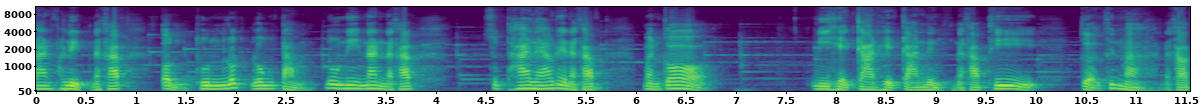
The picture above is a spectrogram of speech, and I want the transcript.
การผลิตนะครับต้นทุนลดลงต่ำนู่นนี่นั่นนะครับ สุดท้ายแล้วเนี่ยนะครับ มันก็มีเหตุการณ์เหตุการณ์หนึ่งนะครับที่เกิดขึ้นมานะครับ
